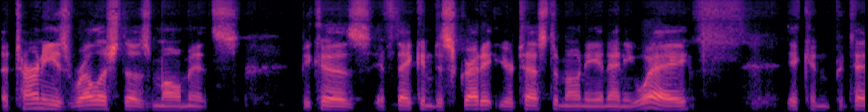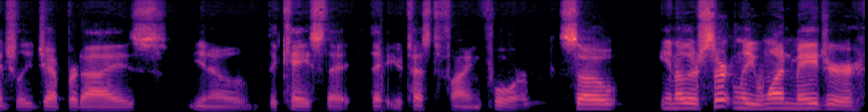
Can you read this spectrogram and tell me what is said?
attorneys relish those moments because if they can discredit your testimony in any way, it can potentially jeopardize, you know, the case that that you're testifying for. So, you know, there's certainly one major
